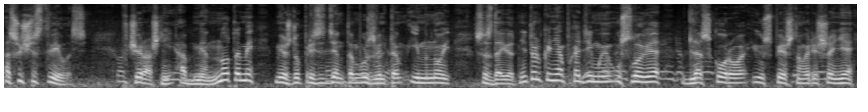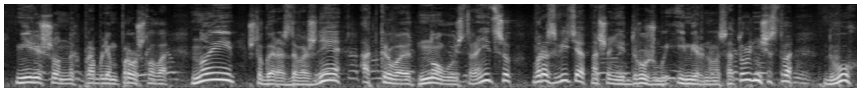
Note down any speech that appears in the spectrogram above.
осуществилась. Вчерашний обмен нотами между президентом Рузвельтом и мной создает не только необходимые условия для скорого и успешного решения нерешенных проблем прошлого, но и, что гораздо важнее, открывают новую страницу в развитии отношений дружбы и мирного сотрудничества двух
